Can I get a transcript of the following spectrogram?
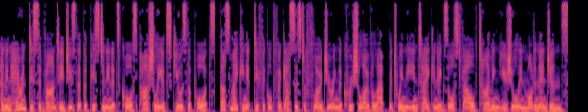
An inherent disadvantage is that the piston in its course partially obscures the ports, thus making it difficult for gases to flow during the crucial overlap between the intake and exhaust valve timing usual in modern engines.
